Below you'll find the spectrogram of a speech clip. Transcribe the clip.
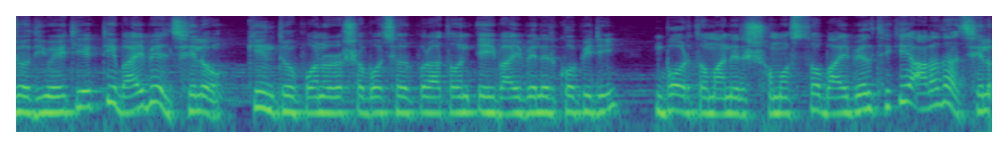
যদিও এটি একটি বাইবেল ছিল, কিন্তু পনেরোশো বছর পুরাতন এই বাইবেলের কপিটি বর্তমানের সমস্ত বাইবেল থেকে আলাদা ছিল,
